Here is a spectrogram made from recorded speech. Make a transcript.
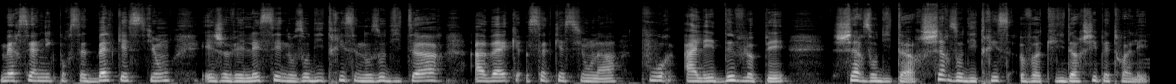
Merci Annick pour cette belle question. Et je vais laisser nos auditrices et nos auditeurs avec cette question-là pour aller développer, chers auditeurs, chères auditrices, votre leadership étoilé.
